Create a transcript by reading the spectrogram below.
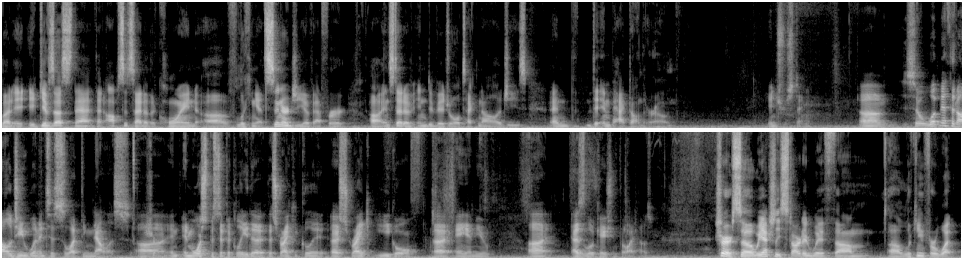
but it, it, gives us that that opposite side of the coin of looking at synergy of effort uh, instead of individual technologies and the impact on their own. Interesting. Um, so, what methodology went into selecting Nellis, uh, sure. and, and, more specifically, the the Strike Eagle, uh, Strike Eagle uh, AMU uh, as a location for Lighthouse? Sure. So, we actually started with um, uh, looking for what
